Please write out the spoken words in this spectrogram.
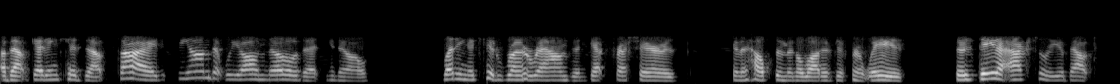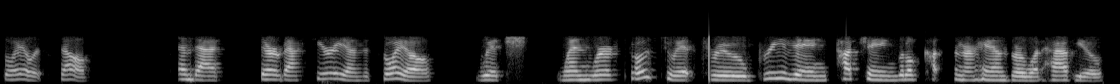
about getting kids outside, beyond that, we all know that, you know, letting a kid run around and get fresh air is going to help them in a lot of different ways. There's data actually about soil itself, and that there are bacteria in the soil which, when we're exposed to it through breathing, touching, little cuts in our hands, or what have you,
